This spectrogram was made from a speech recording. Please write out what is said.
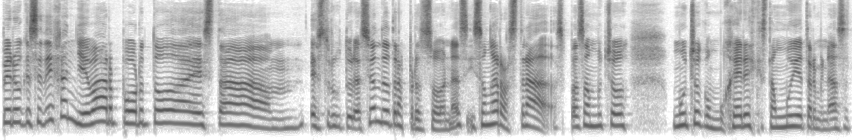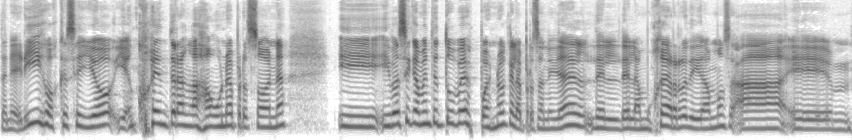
pero que se dejan llevar por toda esta mm, estructuración de otras personas y son arrastradas. Pasa mucho, mucho con mujeres que están muy determinadas a tener hijos, qué sé yo, y encuentran a una persona y, básicamente tú ves, pues, ¿no? Que la personalidad de, la mujer, digamos, a... Em,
